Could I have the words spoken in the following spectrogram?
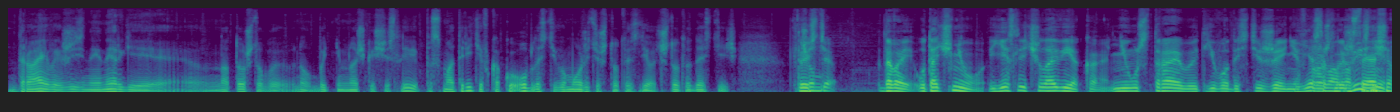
драйва и жизненной энергии э, на то, чтобы ну, быть немножечко счастливее, посмотрите, в какой области вы можете что-то сделать, что-то достичь. В то чем... есть давай уточню, если человека не устраивает его достижения если в прошлой в жизни,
